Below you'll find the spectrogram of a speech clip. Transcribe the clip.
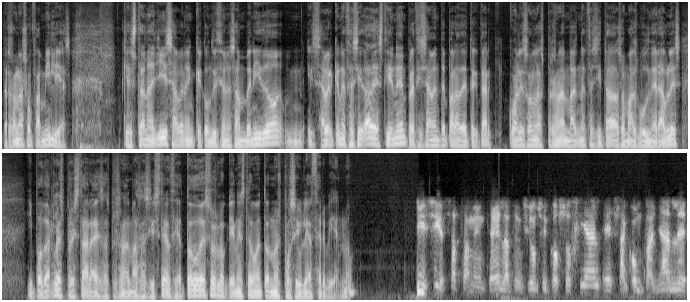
personas o familias que están allí, saber en qué condiciones han venido mm, y saber qué necesidades tienen precisamente para detectar cuáles son las personas más necesitadas o más vulnerables y poderles prestar a esas personas más asistencia. Todo eso es lo que en este momento no es posible hacer bien, ¿no? Sí, sí, exactamente. ¿eh? La atención psicosocial es acompañarle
